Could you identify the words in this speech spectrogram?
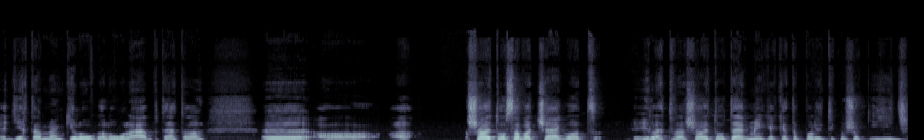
egyértelműen kilóg a lóláb, tehát a, a sajtószabadságot, illetve sajtótermékeket a politikusok így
